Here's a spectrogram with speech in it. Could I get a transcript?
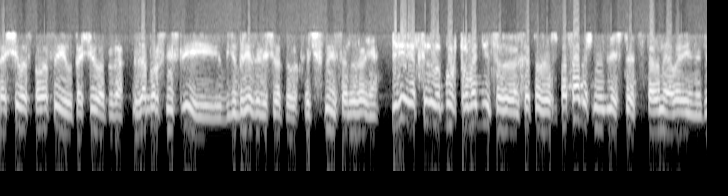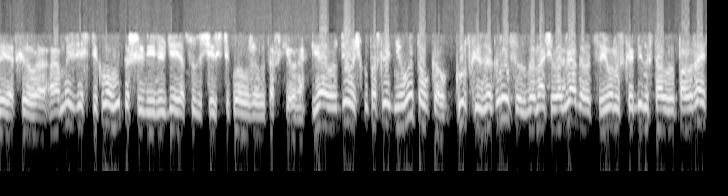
стащило с полосы и утащило туда. Забор снесли и врезались в это вычистные сооружения. Дверь открыла бортпроводница, которая с посадочной дверь с той стороны аварийной дверь открыла. А мы здесь стекло вытащили и людей отсюда через стекло уже вытаскивали. Я девочку последнюю вытолкал, курткой закрылся, начал оглядываться, и он из кабины стал выползать.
